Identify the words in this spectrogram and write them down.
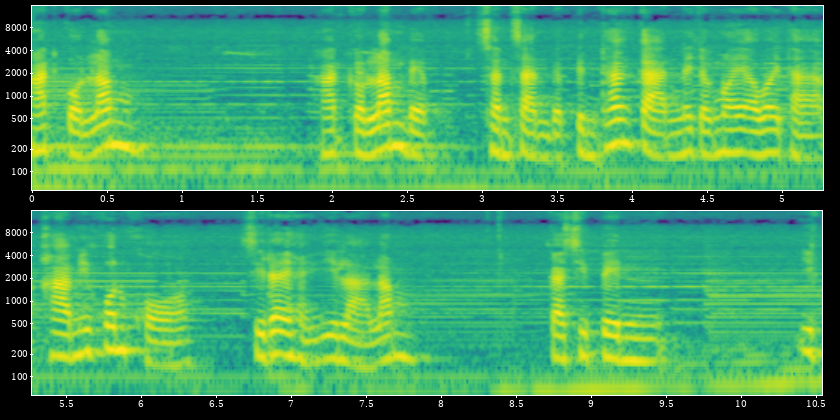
ฮัดก่อนล่ำฮัดก่อนล่ำแบบสันๆ แบบเป็นทางการในจักหน้อยเอาไว้ถ้าคามีคนขอสิได้ให้อีหลาล่ำก็สิเป็น อีก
